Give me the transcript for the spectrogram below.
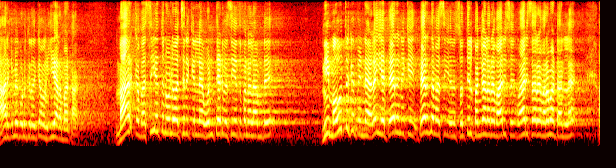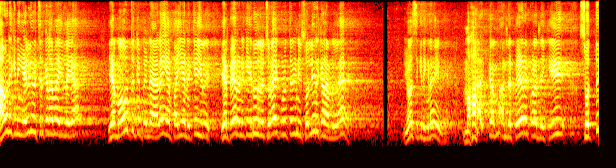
யாருக்குமே கொடுக்கறதுக்கு அவங்க ஈயற மாட்டான் மார்க்க வசியத்துன்னு ஒண்ணு வச்சிருக்குல்ல ஒன் தேர்ட் வசியத்து பண்ணலாம்னு நீ மௌத்துக்கு பின்னால என் பேரனுக்கு பேரந்த வசி சொத்தில் பங்காளர வாரிசு வாரிசார வரமாட்டான்ல. அவனுக்கு நீங்க எழுதி வச்சிருக்கலாமா இல்லையா? என் மௌத்துக்கு பின்னால என் பையனுக்கு இரு என் பேரனுக்கு இருபது லட்சம் ரூபாய் கொடுத்துரு நீ சொல்லியிருக்கலாம்ல. யோசிக்கிறீங்களா இல்லையா? மார்க்கம் அந்த பேர குழந்தைக்கு சொத்து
